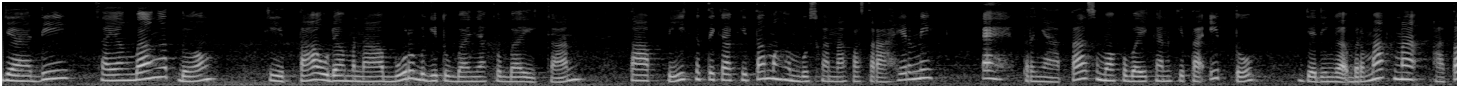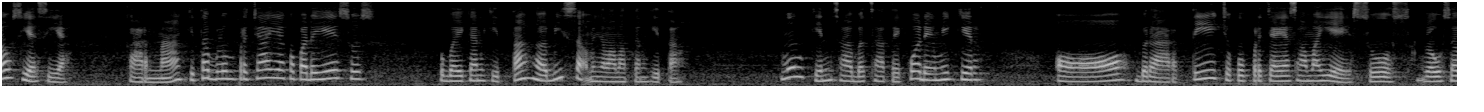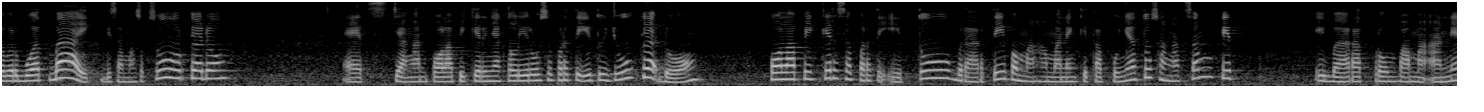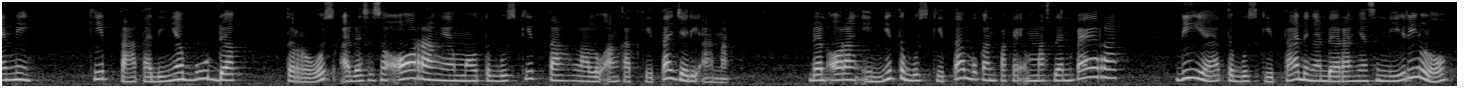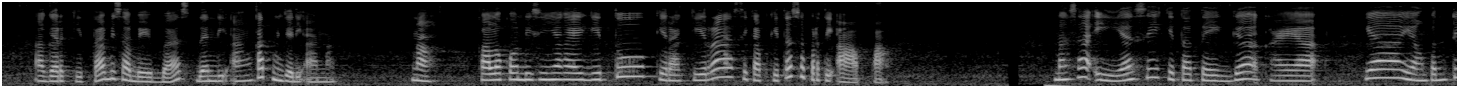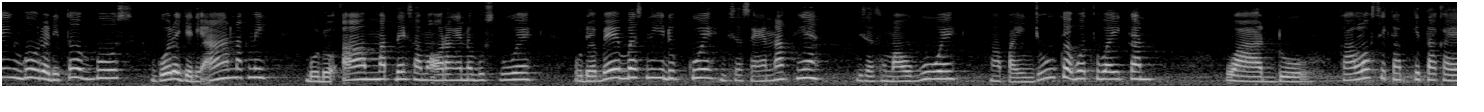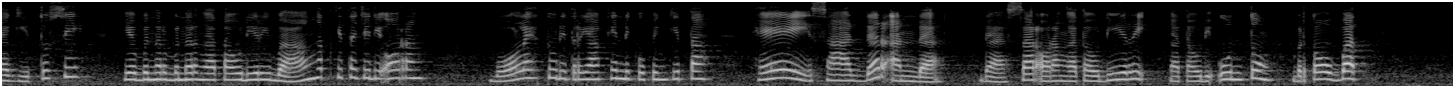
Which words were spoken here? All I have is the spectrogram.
Jadi sayang banget dong kita udah menabur begitu banyak kebaikan tapi ketika kita menghembuskan nafas terakhir nih eh ternyata semua kebaikan kita itu jadi nggak bermakna atau sia-sia karena kita belum percaya kepada Yesus kebaikan kita nggak bisa menyelamatkan kita. Mungkin sahabat sateku ada yang mikir, oh berarti cukup percaya sama Yesus, nggak usah berbuat baik, bisa masuk surga dong. Eits, jangan pola pikirnya keliru seperti itu juga dong. Pola pikir seperti itu berarti pemahaman yang kita punya tuh sangat sempit. Ibarat perumpamaannya nih, kita tadinya budak, Terus ada seseorang yang mau tebus kita, lalu angkat kita jadi anak. Dan orang ini tebus kita bukan pakai emas dan perak. Dia tebus kita dengan darahnya sendiri loh, agar kita bisa bebas dan diangkat menjadi anak. Nah, kalau kondisinya kayak gitu, kira-kira sikap kita seperti apa? Masa iya sih kita tega kayak, ya yang penting gue udah ditebus, gue udah jadi anak nih, Bodoh amat deh sama orang yang nebus gue. Udah bebas nih hidup gue, bisa seenaknya, bisa semau gue. Ngapain juga buat kebaikan. Waduh, kalau sikap kita kayak gitu sih, ya bener-bener gak tahu diri banget kita jadi orang. Boleh tuh diteriakin di kuping kita, Hei, sadar Anda, dasar orang gak tahu diri, gak tahu diuntung, bertobat.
